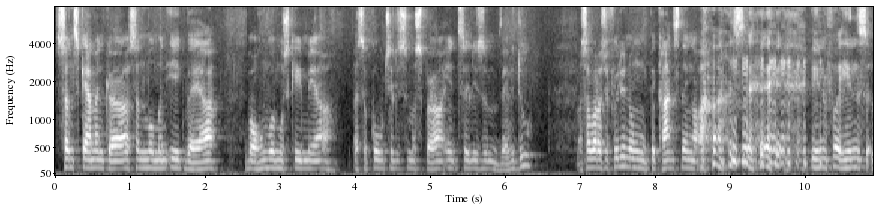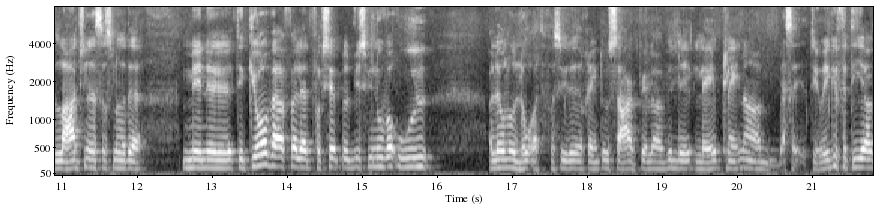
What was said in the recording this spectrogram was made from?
sådan skal man gøre, sådan må man ikke være. Hvor hun var måske mere altså god til ligesom at spørge ind til, ligesom, hvad vil du? Og så var der selvfølgelig nogle begrænsninger øh, inden for hendes largeness og sådan noget der. Men øh, det gjorde i hvert fald, at for eksempel, hvis vi nu var ude at lave noget lort, for at sige det rent udsagt, eller vi lave planer. Altså, det er jo ikke fordi, jeg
